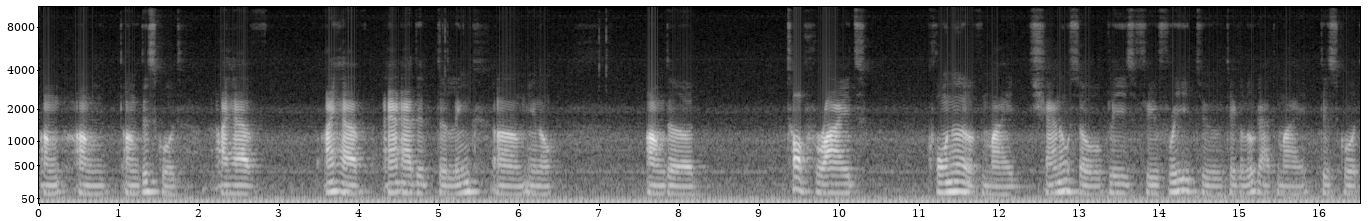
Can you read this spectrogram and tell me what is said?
on on on Discord. I have I have added the link, um, you know, on the top right corner of my channel. So please feel free to take a look at my Discord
